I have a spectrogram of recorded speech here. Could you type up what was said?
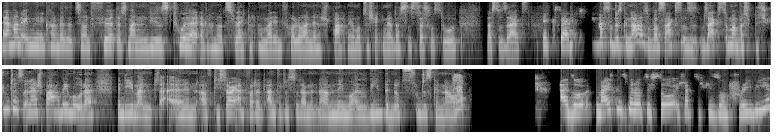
wenn man irgendwie eine Konversation führt, dass man dieses Tool halt einfach nutzt, vielleicht doch nochmal den Follower eine Sprachmemo zu schicken. Ne? Das ist das, was du, was du sagst. Exakt. Wie machst du das genau? Also was sagst du? Sagst du mal was Bestimmtes in der Sprachmemo oder wenn dir jemand äh, auf die Story antwortet, antwortest du da mit einer Memo? Also wie benutzt du das genau? Also meistens benutze ich so, ich habe sich wie so ein Freebie.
